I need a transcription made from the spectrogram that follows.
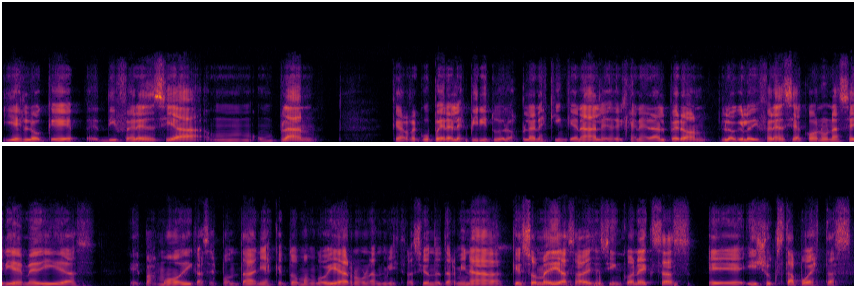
y es lo que eh, diferencia mm, un plan que recupera el espíritu de los planes quinquenales del general Perón, lo que lo diferencia con una serie de medidas espasmódicas, espontáneas que toma un gobierno, una administración determinada, que son medidas a veces inconexas eh, y juxtapuestas.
